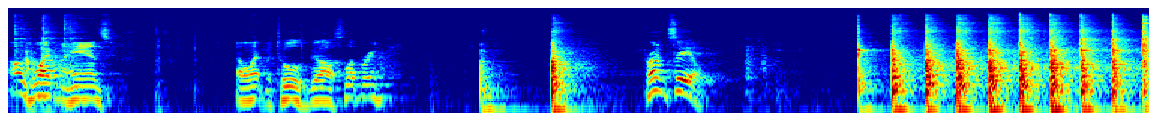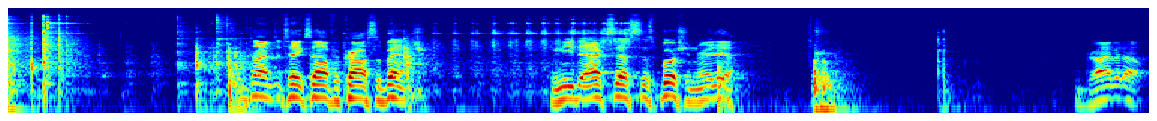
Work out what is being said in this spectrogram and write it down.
I always wipe my hands. I don't like my tools to be all slippery. Front seal. Sometimes it takes off across the bench. We need to access this bushing right here. Drive it out.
